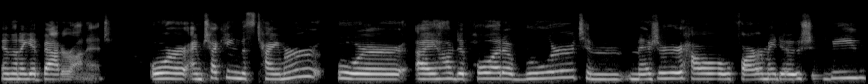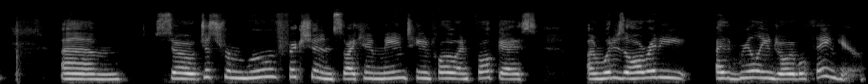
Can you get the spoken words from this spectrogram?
and then I get batter on it, or I'm checking this timer, or I have to pull out a ruler to measure how far my dough should be. Um, so just remove friction so I can maintain flow and focus on what is already a really enjoyable thing here.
